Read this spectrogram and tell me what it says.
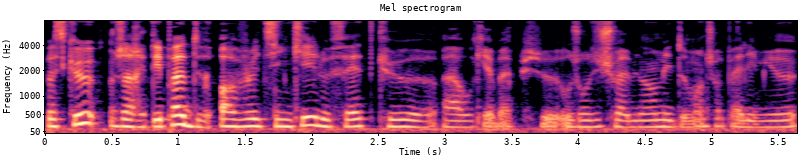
Parce que j'arrêtais pas de overthinker le fait que, ah ok, bah aujourd'hui tu vas bien, mais demain tu vas pas aller mieux.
